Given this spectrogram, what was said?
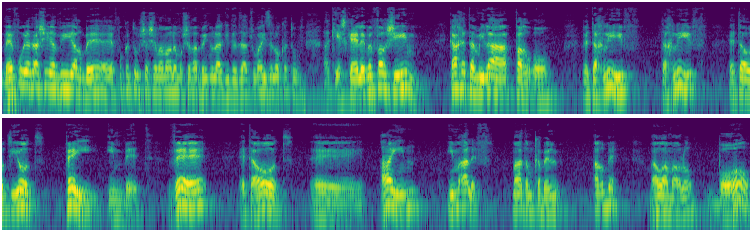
מאיפה הוא ידע שיביא הרבה? איפה כתוב שהשם אמר למשה רבינו להגיד את זה? התשובה היא זה לא כתוב. רק יש כאלה מפרשים. קח את המילה פרעה ותחליף, תחליף את האותיות פ' עם ב' ואת האות אה, עין עם א', מה אתה מקבל? הרבה. מה הוא אמר לו? בוא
